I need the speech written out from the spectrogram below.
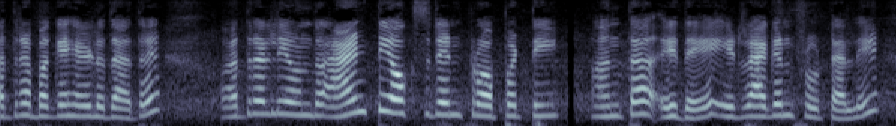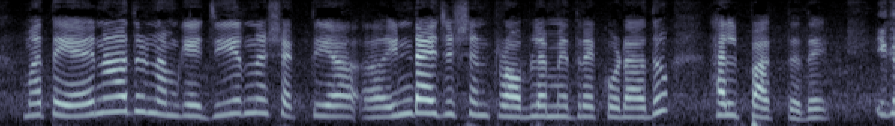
ಅದರ ಬಗ್ಗೆ ಹೇಳುದಾದ್ರೆ, ಅದರಲ್ಲಿ ಒಂದು ಆಂಟಿ ಆಕ್ಸಿಡೆಂಟ್ ಪ್ರಾಪರ್ಟಿ ಅಂತ ಇದೆ ಈ ಡ್ರ್ಯಾಗನ್ ಫ್ರೂಟ್ ಅಲ್ಲಿ. ಮತ್ತೆ ಏನಾದ್ರೂ ನಮಗೆ ಜೀರ್ಣ ಶಕ್ತಿಯ ಇಂಡೈಜೆಷನ್ ಪ್ರಾಬ್ಲಮ್ ಇದ್ರೆ ಕೂಡ ಅದು ಹೆಲ್ಪ್ ಆಗ್ತದೆ. ಈಗ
